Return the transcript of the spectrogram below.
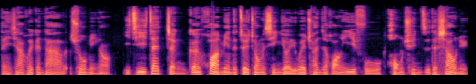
等一下会跟大家说明哦。以及在整个画面的最中心，有一位穿着黄衣服、红裙子的少女。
